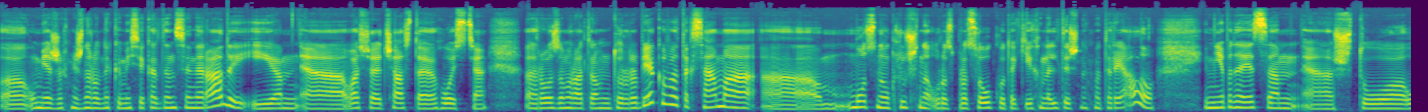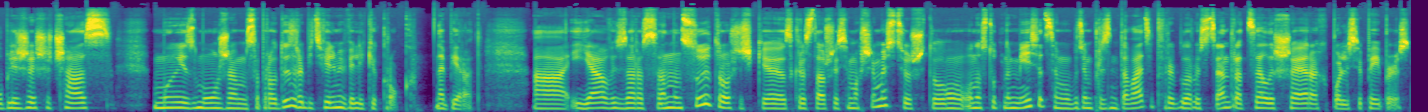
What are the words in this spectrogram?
у межах міжнароднай камісіі каардынцыйнай рады. І ваша частая гостця роза муратова туррабекова таксама моцна ўключана ў распрацоўку таких аналітычных матэрыялаў. І мне падаецца что у бліжэйшы час мы зможам сапраўды зрабіць вельмі вялікі крок наперад. А я вось зараз анансую трошечки скарыстаўшыся магчымасцю что у наступным месяцы мы будем прэзентаваць ад Беларусь цэнтра цэлы шэраг policy papers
